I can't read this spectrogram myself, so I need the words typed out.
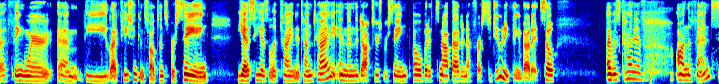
a thing where um, the lactation consultants were saying, yes, he has a lip tie and a tongue tie. And then the doctors were saying, oh, but it's not bad enough for us to do anything about it. So I was kind of on the fence.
